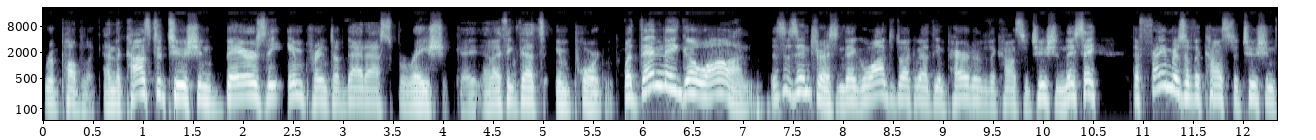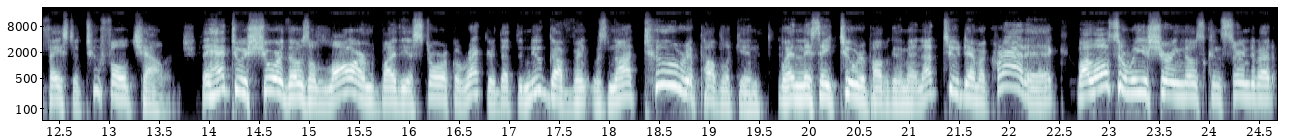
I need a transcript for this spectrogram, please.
republic. And the Constitution bears the imprint of that aspiration. Okay. And I think that's important. But then they go on. This is interesting. They go on to talk about the imperative of the Constitution. They say the framers of the Constitution faced a twofold challenge. They had to assure those alarmed by the historical record that the new government was not too Republican. When they say too Republican, they meant not too Democratic, while also reassuring those concerned about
